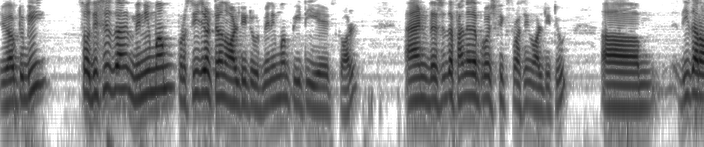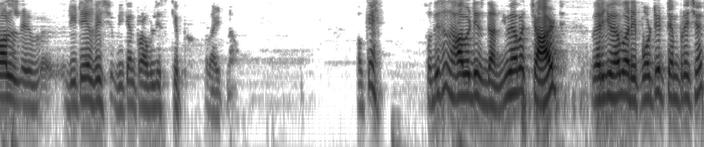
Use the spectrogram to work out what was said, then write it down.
you have to be so this is the minimum procedure turn altitude minimum PTA it is called and this is the final approach fixed crossing altitude. Um, these are all uh, details which we can probably skip right now, okay. So this is how it is done, you have a chart where you have a reported temperature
